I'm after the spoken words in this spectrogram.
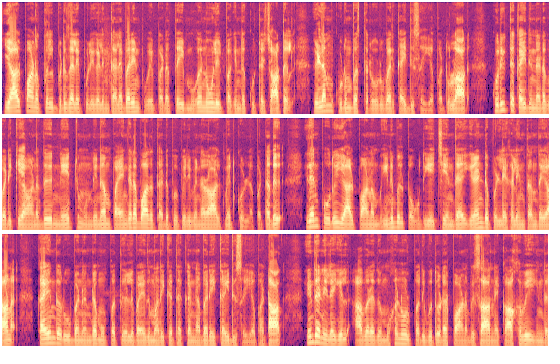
யாழ்ப்பாணத்தில் விடுதலை புலிகளின் தலைவரின் புகைப்படத்தை முகநூலில் பகிர்ந்த குற்றச்சாட்டில் இளம் குடும்பஸ்தர் ஒருவர் கைது செய்யப்பட்டுள்ளார். குறித்த கைது நடவடிக்கையானது நேற்று முன்தினம் பயங்கரவாத தடுப்பு பிரிவினரால் மேற்கொள்ளப்பட்டது. இதன்போது யாழ்ப்பாணம் இனிபில் பகுதியைச் சேர்ந்த இரண்டு பிள்ளைகளின் தந்தையான கயந்த ரூபன் என்ற முப்பத்தேழு வயது மதிக்கத்தக்க நபரை கைது செய்ய செய்யப்பட்டார். இந்த நிலையில் அவரது முகநூல் பதிவு தொடர்பான விசாரணைக்காகவே இந்த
